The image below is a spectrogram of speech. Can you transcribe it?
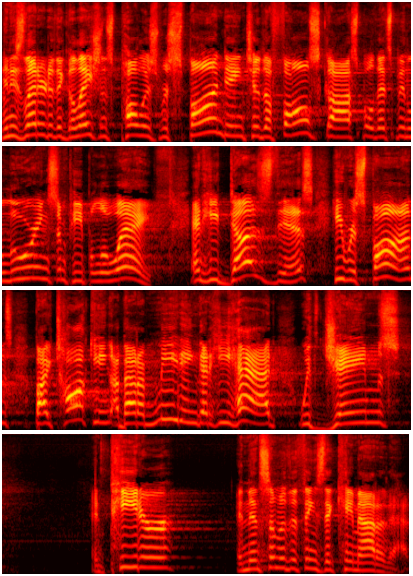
In his letter to the Galatians, Paul is responding to the false gospel that's been luring some people away. And he does this, he responds by talking about a meeting that he had with James and Peter, and then some of the things that came out of that.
